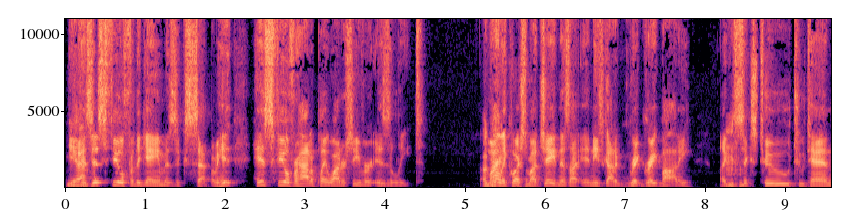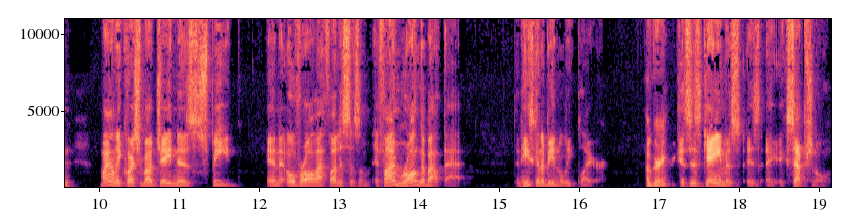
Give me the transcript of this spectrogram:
Yeah. Because his feel for the game is accept. I mean, his, his feel for how to play wide receiver is elite. Agreed. My only question about Jaden is, I, and he's got a great, great body, like mm-hmm. 6'2, 210. My only question about Jaden is speed and overall athleticism. If I'm wrong about that, then he's going to be an elite player. Agree. Because his game is is exceptional.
